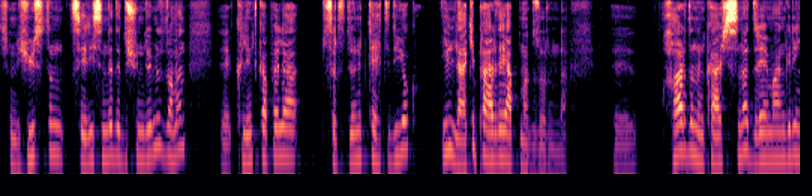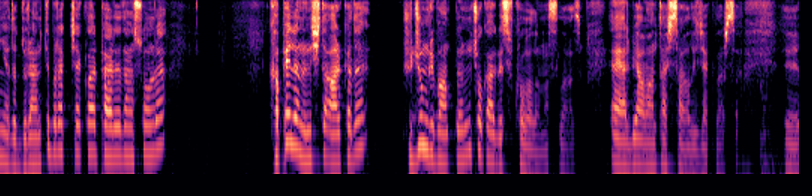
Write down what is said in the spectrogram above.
Şimdi Houston serisinde de düşündüğümüz zaman e, Clint Capela sırtı dönük tehdidi yok. İlla ki perde yapmak zorunda. Ee, Harden'ın karşısına Draymond Green ya da Durant'i bırakacaklar perdeden sonra. Capela'nın işte arkada hücum reboundlarını çok agresif kovalaması lazım. Eğer bir avantaj sağlayacaklarsa. Ee,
